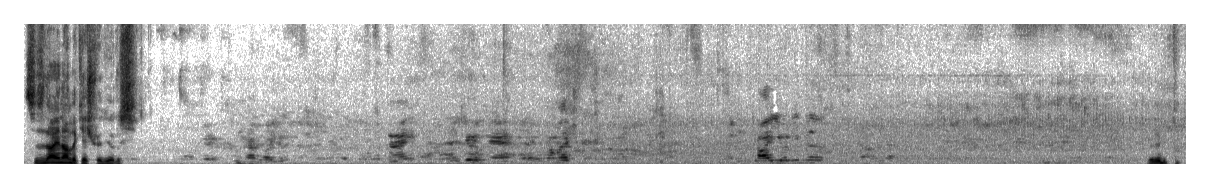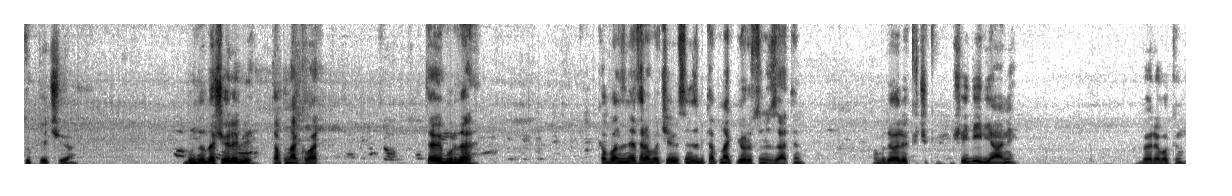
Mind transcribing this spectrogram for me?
Sizi de aynı anda keşfediyoruz. Böyle bir tuk tuk geçiyor. Burada da şöyle bir tapınak var. Tabi burada kafanızı ne tarafa çevirirseniz bir tapınak görürsünüz zaten. Bu da öyle küçük bir şey değil yani. Böyle bakın.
